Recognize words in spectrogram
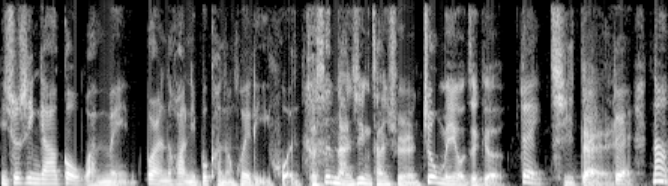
你就是应该要够完美，不然的话你。你不可能会离婚。可是男性参选人就没有这个对期待。对，对，那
